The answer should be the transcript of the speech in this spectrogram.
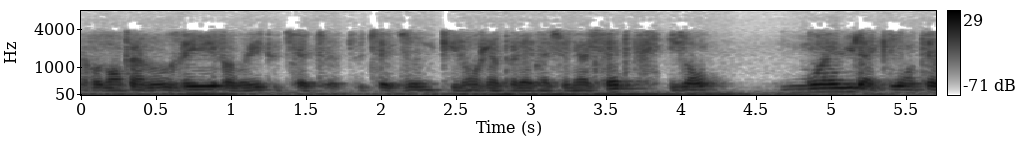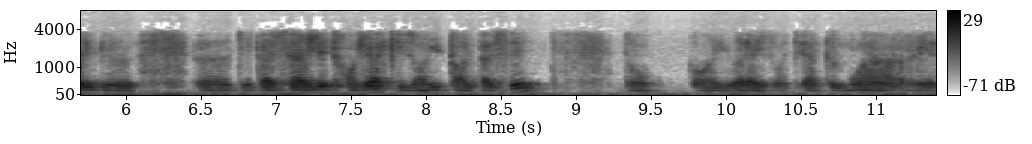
Reventin-Vaugry, vous voyez, toute cette, zone qui longe un peu la Nationale 7, ils ont moins eu la clientèle de, euh, de passages étrangères qu'ils ont eu par le passé. Donc voilà, ils ont été un peu moins... euh,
